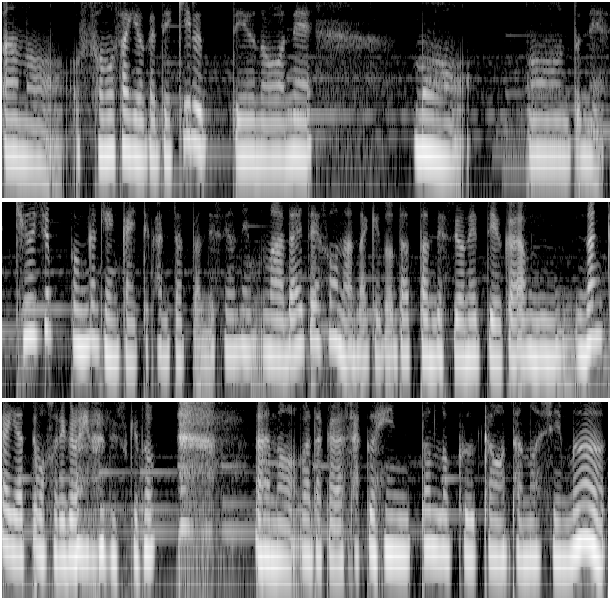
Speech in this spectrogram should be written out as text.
あのその作業ができるっていうのはねもううーんとね90分が限界って感じだったんですよね。まあ大体そうなんだけどだったんですよねっていうか何回やってもそれぐらいなんですけど。あの、まあ、だから作品との空間を楽しむ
